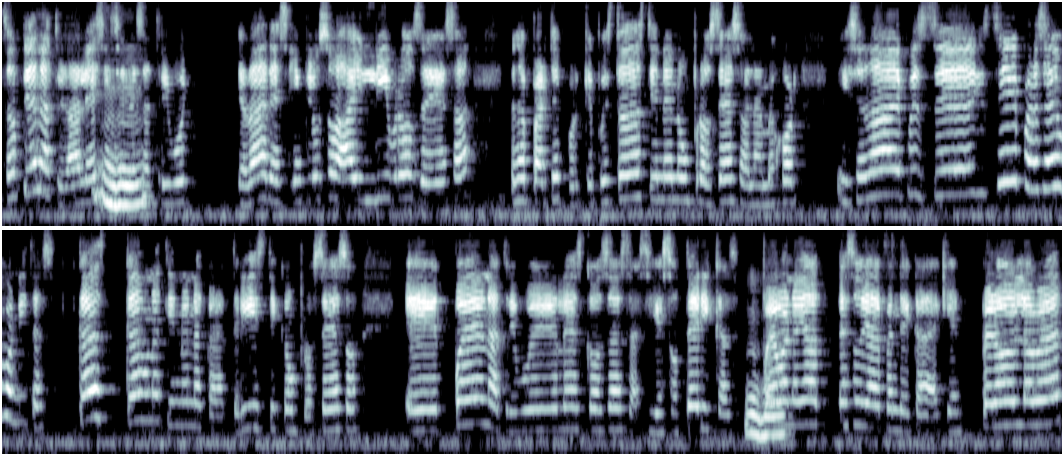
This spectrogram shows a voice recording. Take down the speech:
son piedras naturales y se les atribuye edades. Incluso hay libros de esa, esa parte porque pues todas tienen un proceso, a lo mejor dicen, ay, pues eh, sí, parecen bonitas. Cada, cada una tiene una característica, un proceso. Eh, pueden atribuirles cosas así esotéricas. Pero bueno, ya eso ya depende de cada quien. Pero la verdad,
